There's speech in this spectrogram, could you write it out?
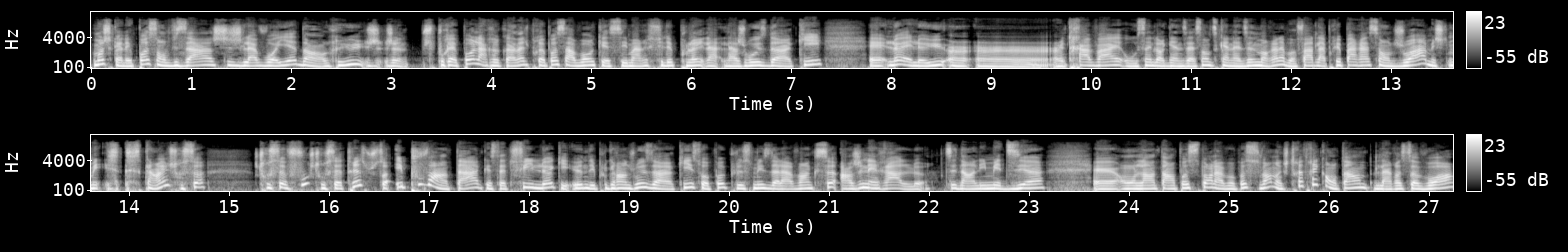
Moi, je connais pas son visage. Si je la voyais dans la rue, je, je, pourrais pas la reconnaître. Je pourrais pas savoir que c'est Marie-Philippe Poulain, la, joueuse de hockey. Euh, là, elle a eu un, un, travail au sein de l'organisation du Canadien de Montréal. Elle va faire de la préparation de joueurs. Mais, mais quand même, je trouve ça je trouve ça fou, je trouve ça triste, je trouve ça épouvantable que cette fille-là, qui est une des plus grandes joueuses de hockey, soit pas plus mise de l'avant que ça. En général, là, dans les médias, euh, on l'entend pas souvent, on la voit pas souvent. Donc, je suis très, très contente de la recevoir.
